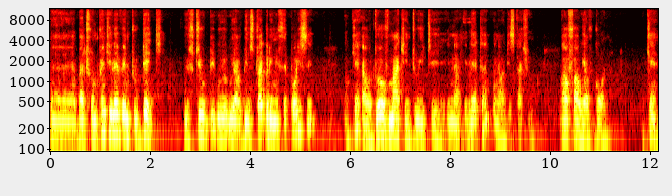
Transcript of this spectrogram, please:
Uh, but from 2011 to date, we still be, we, we, have been struggling with the policy. Okay, I will drove much into it uh, in a, later in our discussion, how far we have gone. Okay.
